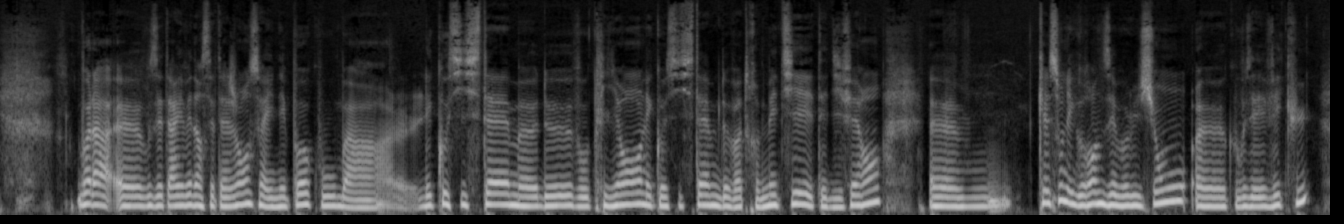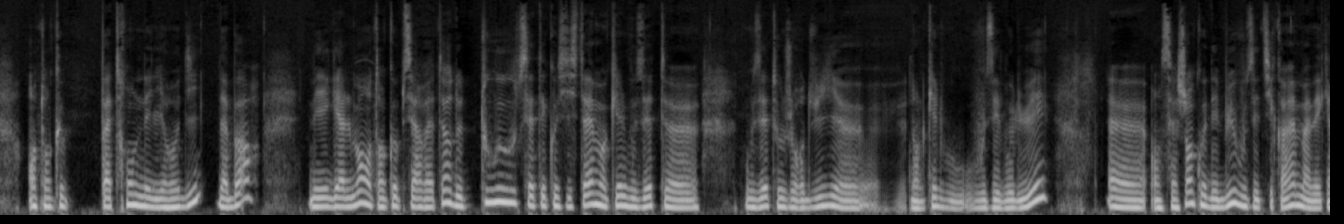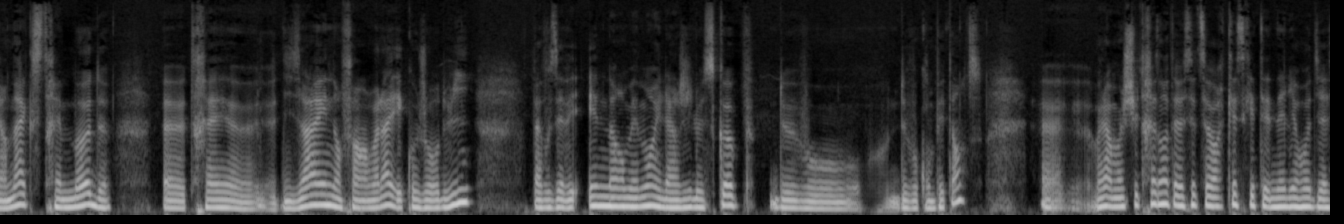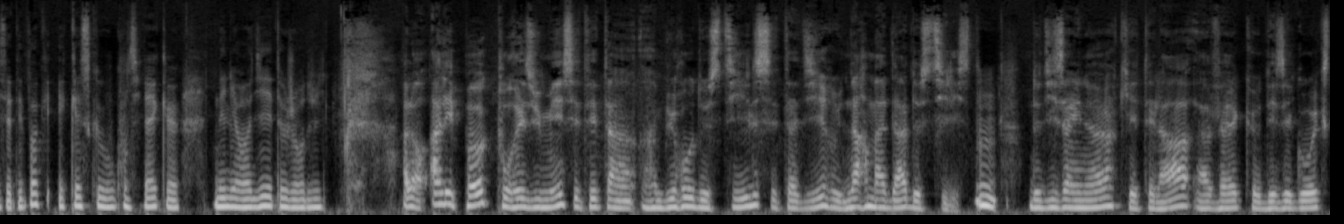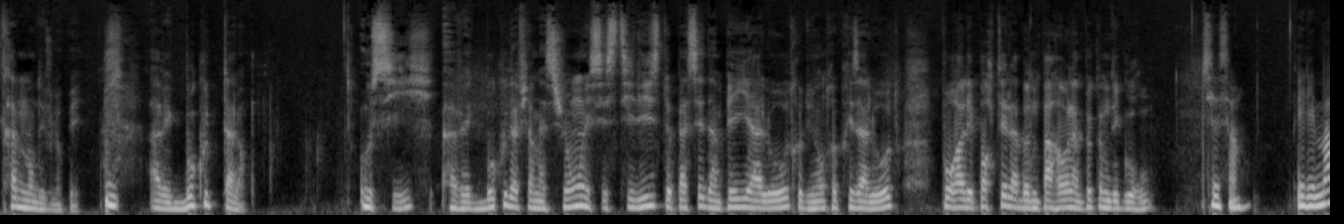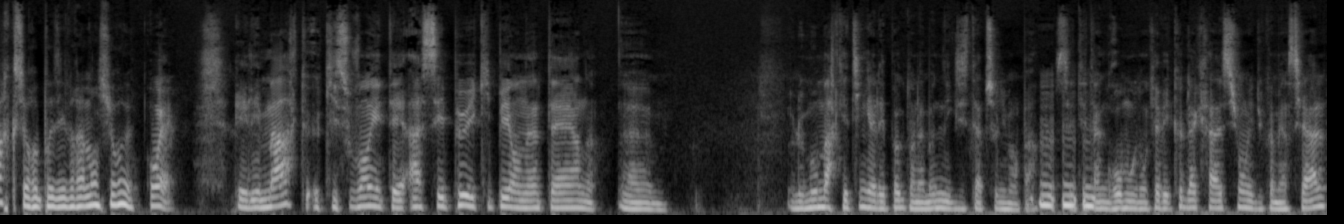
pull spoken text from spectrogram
voilà, euh, vous êtes arrivé dans cette agence à une époque où bah, l'écosystème de vos clients, l'écosystème de votre métier était différent. Quelles sont les grandes évolutions que vous avez vécues en tant que patron de Nelly Rodi, d'abord, mais également en tant qu'observateur de tout cet écosystème auquel vous êtes, euh, vous êtes aujourd'hui, euh, dans lequel vous, évoluez, euh, en sachant qu'au début, vous étiez quand même avec un axe très mode, euh, très design, enfin voilà, et qu'aujourd'hui, bah, vous avez énormément élargi le scope de vos, de vos compétences. Voilà, moi je suis très intéressée de savoir qu'est-ce qu'était Nelly Rodi à cette époque et qu'est-ce que vous considérez que Nelly Rodi est aujourd'hui. Alors, à l'époque, pour résumer, c'était un, un bureau de style, c'est-à-dire une armada de stylistes, Mm. de designers qui étaient là avec des égos extrêmement développés, Mm. avec beaucoup de talent. Aussi, avec beaucoup d'affirmation, et ces stylistes de passer d'un pays à l'autre, d'une entreprise à l'autre, pour aller porter la bonne parole, un peu comme des gourous. C'est ça. Et les marques se reposaient vraiment sur eux. Ouais. Et les marques qui souvent étaient assez peu équipées en interne. euh, le mot marketing à l'époque dans la mode n'existait absolument pas. Mm, mm, C'était mm. un gros mot. Donc il y avait que de la création et du commercial.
